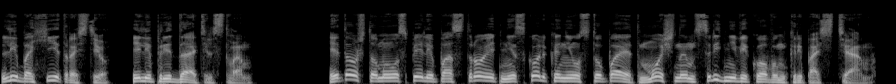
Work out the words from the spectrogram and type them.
либо хитростью, или предательством. И то, что мы успели построить, нисколько не уступает мощным средневековым крепостям.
